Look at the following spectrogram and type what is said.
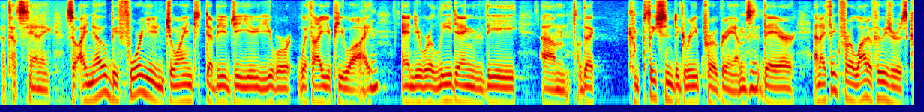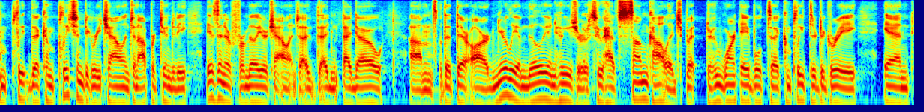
That's outstanding. So I know before you joined WGU, you were with IUPUI, mm-hmm. and you were leading the um, the completion degree programs mm-hmm. there. And I think for a lot of Hoosiers, complete the completion degree challenge and opportunity isn't a familiar challenge. I, I, I know um, that there are nearly a million Hoosiers who have some college but who weren't able to complete their degree and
